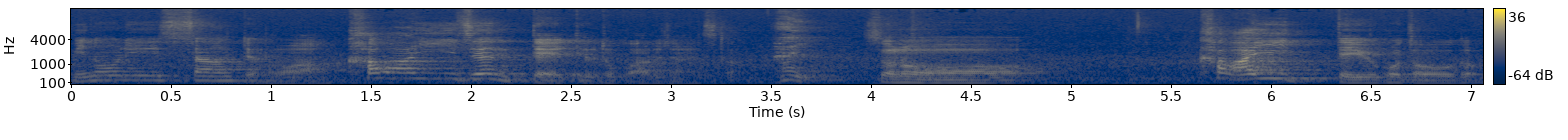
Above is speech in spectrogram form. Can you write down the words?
みのりさんっていうのは可愛い前提っていうところあるじゃないですか。はい。その可愛いっていうこと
